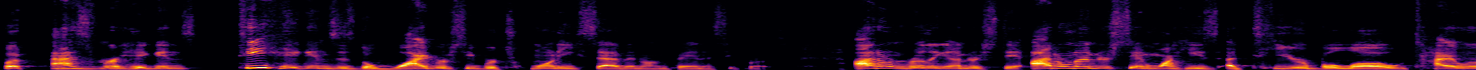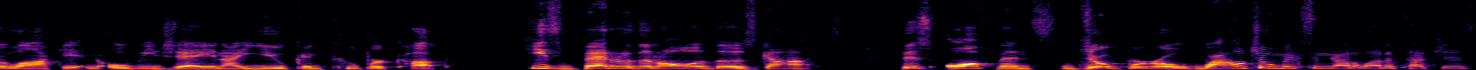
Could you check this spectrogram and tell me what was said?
But as mm-hmm. for Higgins, T. Higgins is the wide receiver 27 on Fantasy Pros. I don't really understand. I don't understand why he's a tier below Tyler Lockett and OBJ and Aiyuk and Cooper Kupp. He's better than all of those guys. This offense, Joe Burrow, while Joe Mixon got a lot of touches,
